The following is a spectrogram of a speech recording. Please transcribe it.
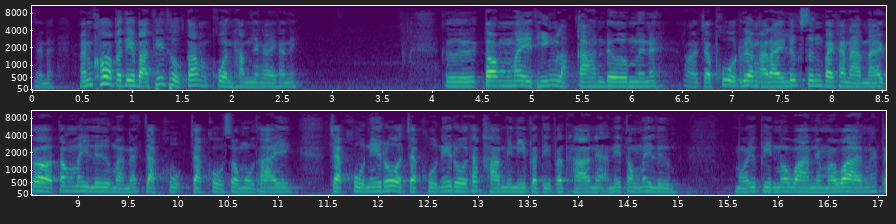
เนี่ยนะนั้นข้อปฏิบัติที่ถูกต้องควรทํำยังไงคะนี่คือต้องไม่ทิ้งหลักการเดิมเลยนะจะพูดเรื่องอะไรลึกซึ้งไปขนาดไหนก็ต้องไม่ลืมอะนะจากขูจากขูสมุทัยจากขูนิโรธจากขูนิโรธคามินีปฏิปทาเนี่ยอันนี้ต้องไม่ลืม หมอยุพินเมื่อวานยังมาว่าไหมไป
